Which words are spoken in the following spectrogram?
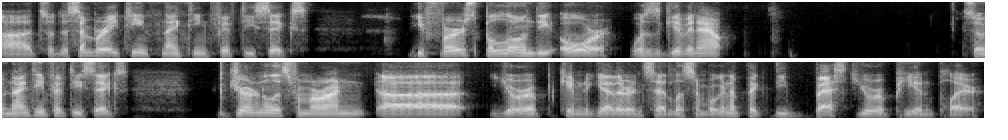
uh, so December 18th, 1956, the first Ballon d'Or was given out. So 1956, journalists from around uh, Europe came together and said, listen, we're going to pick the best European player,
